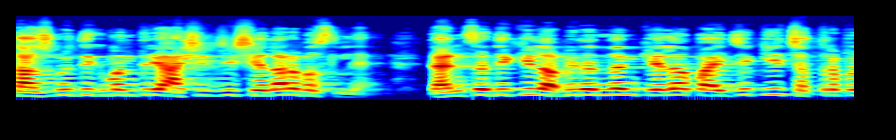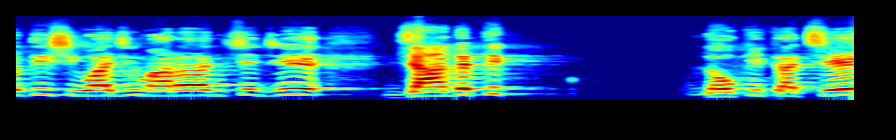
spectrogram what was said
सांस्कृतिक मंत्री आशिषजी शेलार बसले आहे त्यांचं देखील अभिनंदन केलं पाहिजे की छत्रपती शिवाजी महाराजांचे जे जागतिक लौकिकाचे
